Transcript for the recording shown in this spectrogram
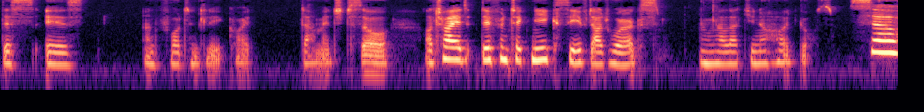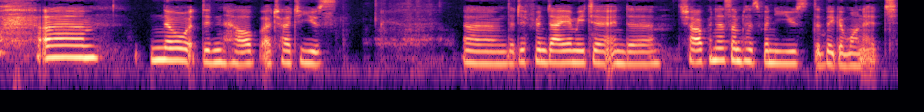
This is unfortunately quite damaged. So I'll try a different technique, see if that works, and I'll let you know how it goes. So, um, no, it didn't help. I tried to use um, the different diameter in the sharpener. Sometimes when you use the bigger one, it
